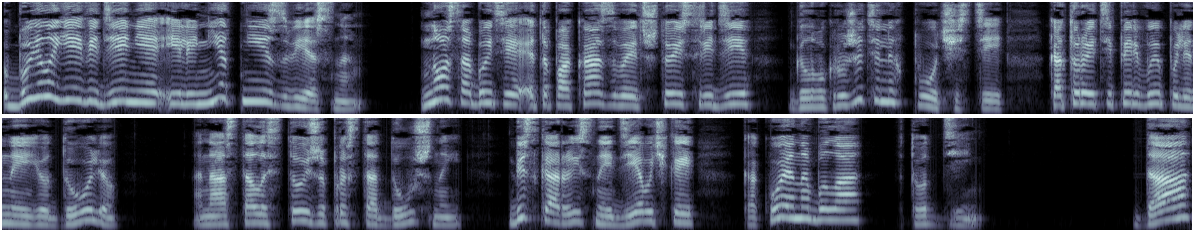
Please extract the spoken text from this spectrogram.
Было ей видение или нет, неизвестно. Но событие это показывает, что и среди головокружительных почестей, которые теперь выпали на ее долю, она осталась той же простодушной, бескорыстной девочкой, какой она была в тот день. Да,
